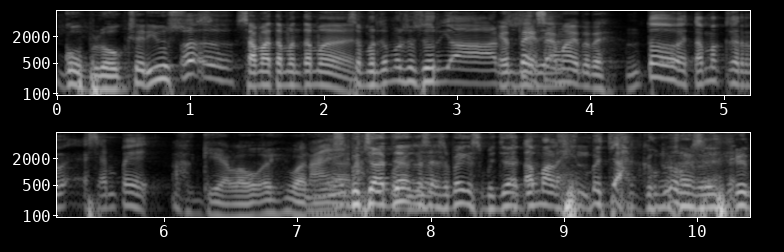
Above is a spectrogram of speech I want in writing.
Goblok, serius. Heeh. Sama teman-teman. Sebenarnya susurian. Ente SMA itu teh? Ente, eta mah keur SMP. Ah, gelo eh warna. Naik. Sebejatnya ke saya ke sebejat. Eta mah lain bejat goblok. Ke.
